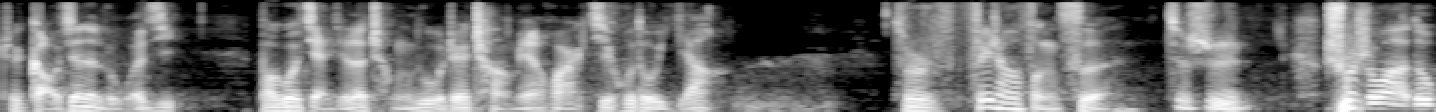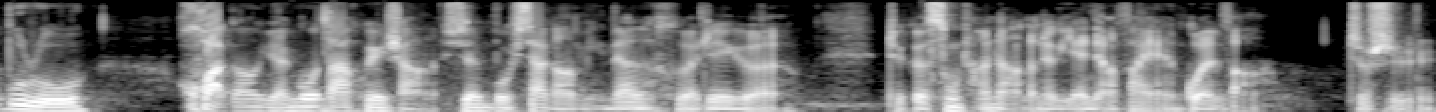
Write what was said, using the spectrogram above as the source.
这稿件的逻辑，包括简洁的程度，这场面话几乎都一样，就是非常讽刺。就是说实话，都不如华钢员工大会上宣布下岗名单和这个这个宋厂长的这个演讲发言官方。就是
